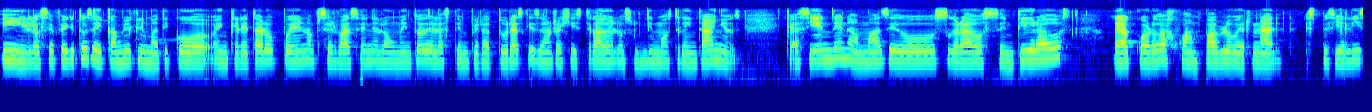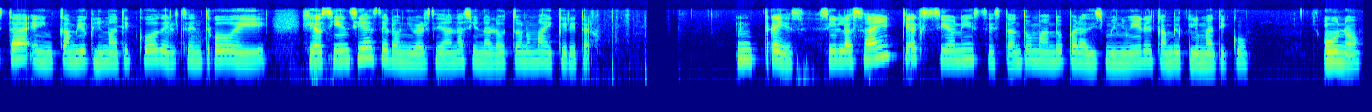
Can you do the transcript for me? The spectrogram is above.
y los efectos del cambio climático en Querétaro pueden observarse en el aumento de las temperaturas que se han registrado en los últimos 30 años, que ascienden a más de 2 grados centígrados, de acuerdo a Juan Pablo Bernal, especialista en cambio climático del Centro de Geociencias de la Universidad Nacional Autónoma de Querétaro. 3. Si las hay, ¿qué acciones se están tomando para disminuir el cambio climático? 1.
